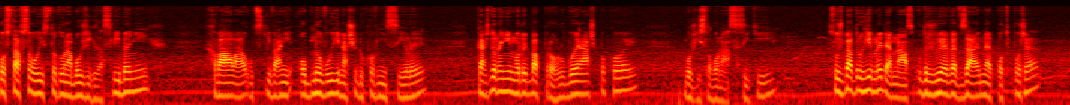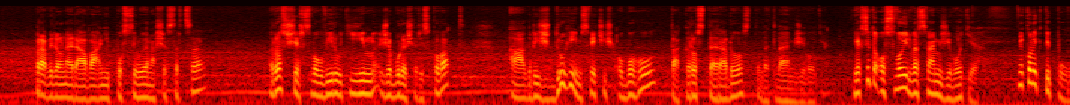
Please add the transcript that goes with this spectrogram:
Postav svou jistotu na božích zaslíbeních, chvála a uctívání obnovují naše duchovní síly, Každodenní modlitba prohlubuje náš pokoj, Boží slovo nás sítí, služba druhým lidem nás udržuje ve vzájemné podpoře, pravidelné dávání posiluje naše srdce, rozšiř svou víru tím, že budeš riskovat a když druhým svědčíš o Bohu, tak roste radost ve tvém životě. Jak si to osvojit ve svém životě? Několik typů.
